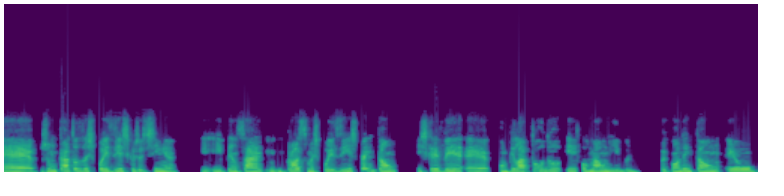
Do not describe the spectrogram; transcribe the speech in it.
é, juntar todas as poesias que eu já tinha e, e pensar em próximas poesias para então escrever, é, compilar tudo e formar um livro. Foi quando então eu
